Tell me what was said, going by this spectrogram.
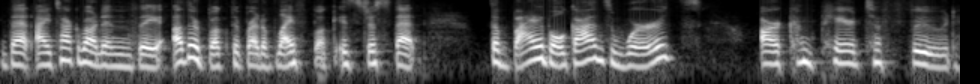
that I talk about in the other book, the Bread of Life book, is just that the Bible, God's words, are compared to food.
